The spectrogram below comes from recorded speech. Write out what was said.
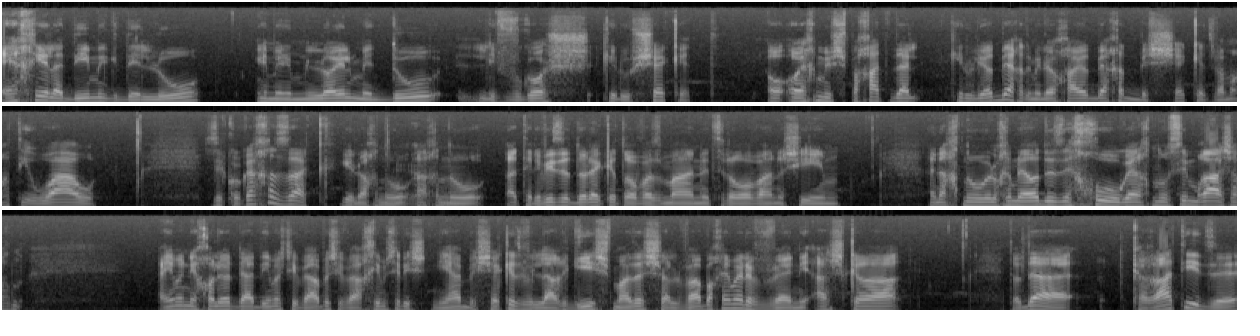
איך ילדים יגדלו אם הם לא ילמדו לפגוש כאילו שקט, או, או איך משפחה תדע כאילו להיות ביחד, אם היא לא יכולה להיות ביחד בשקט, ואמרתי, וואו, זה כל כך חזק, כאילו אנחנו, אנחנו, הטלוויזיה דולקת רוב הזמן אצל רוב האנשים, אנחנו הולכים לעוד איזה חוג, אנחנו עושים רעש, אנחנו... האם אני יכול להיות ליד אמא שלי ואבא שלי והאחים שלי שנייה בשקט ולהרגיש מה זה שלווה בחיים האלה, ואני אשכרה, אתה יודע, קראתי את זה,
